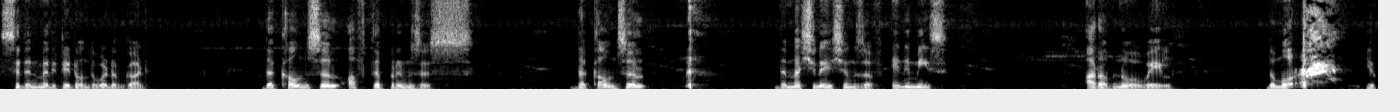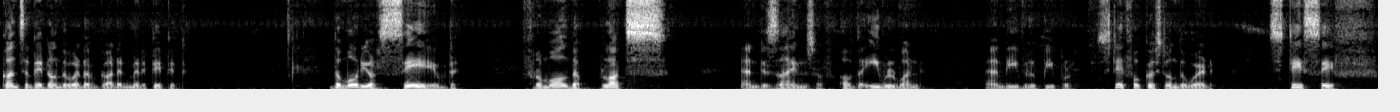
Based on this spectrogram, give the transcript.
sit and meditate on the Word of God, the counsel of the princes, the counsel, the machinations of enemies are of no avail. The more you concentrate on the Word of God and meditate it, the more you're saved from all the plots and designs of, of the evil one and evil people. Stay focused on the Word, stay safe,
